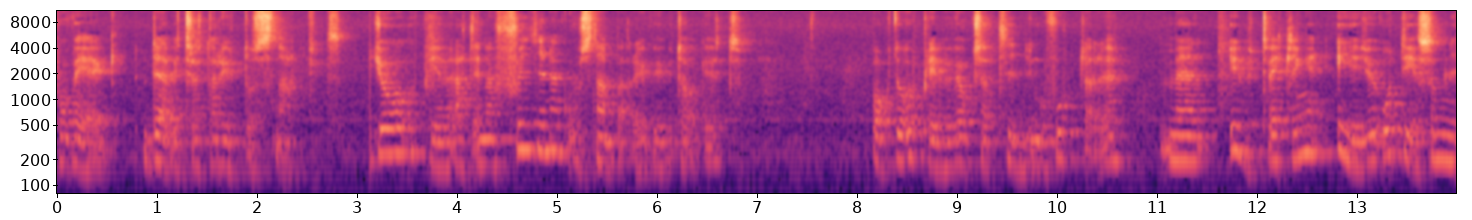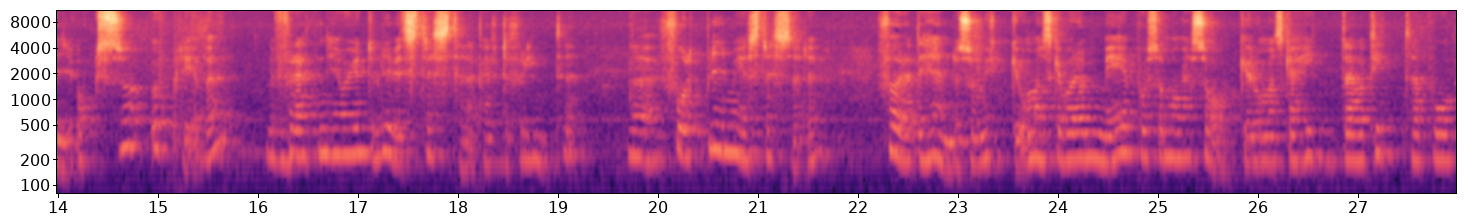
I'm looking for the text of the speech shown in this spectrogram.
på väg där vi tröttar ut oss snabbt. Jag upplever att energierna går snabbare överhuvudtaget. Och då upplever vi också att tiden går fortare. Men utvecklingen är ju åt det som ni också upplever. För att ni har ju inte blivit stressterapeuter för inte. Nej. Folk blir mer stressade för att det händer så mycket och man ska vara med på så många saker och man ska hitta och titta på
